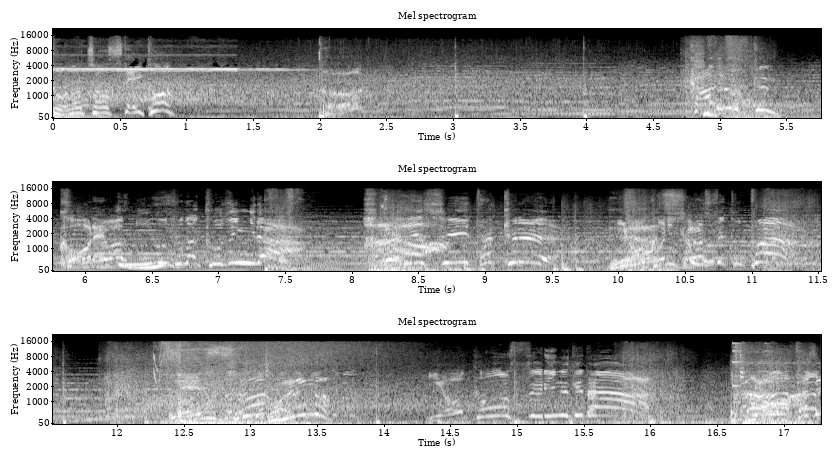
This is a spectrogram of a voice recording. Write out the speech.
この調子でいこカ見事な個人技だ。激しいタックル。横にかわして突破。連続。う止めるんだ横をすり抜けた。両手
